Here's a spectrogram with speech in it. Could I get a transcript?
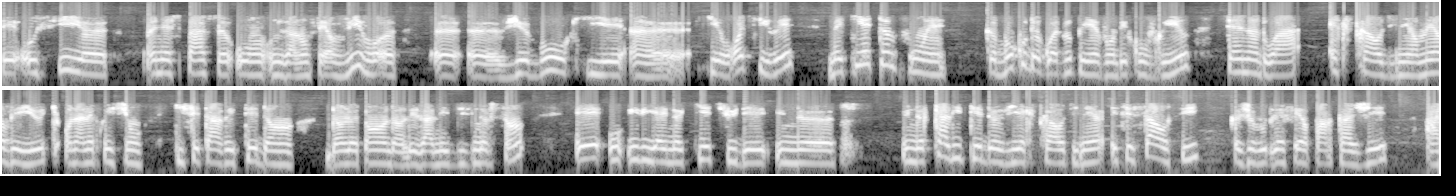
c'est aussi euh, un espace où nous allons faire vivre euh, Vieux-Bourg qui est, qui est retiré, mais qui est un point que beaucoup de Guadeloupéens vont découvrir. C'est un endroit extraordinaire, merveilleux. On a l'impression qu'il s'est arrêté dans, dans le temps, dans les années 1900, et où il y a une quiétude et une, une qualité de vie extraordinaire. Et c'est ça aussi que je voudrais faire partager à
